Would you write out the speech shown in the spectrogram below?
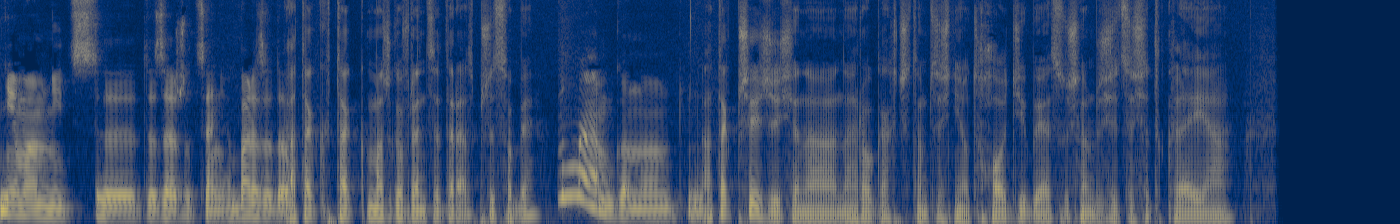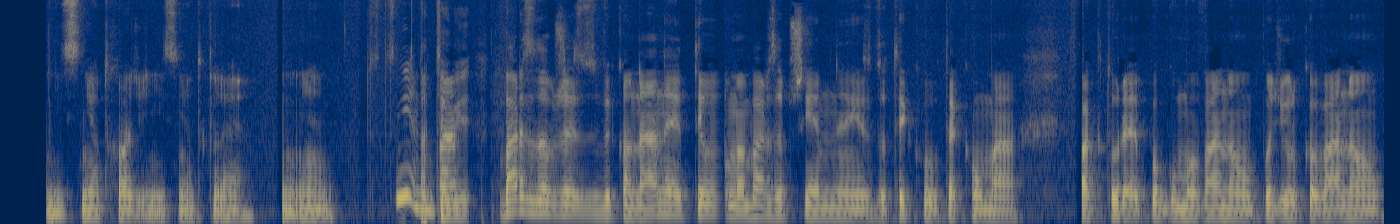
Nie mam nic y, do zarzucenia, bardzo dobrze. A tak, tak masz go w ręce teraz przy sobie? No mam go, no. A tak przyjrzyj się na, na rogach, czy tam coś nie odchodzi, bo ja słyszałem, że się coś odkleja. Nic nie odchodzi, nic nie odkleja. Nie, nie no, tył... Bardzo dobrze jest wykonany, tył ma bardzo przyjemny, jest dotyku, taką ma fakturę pogumowaną, podziurkowaną.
